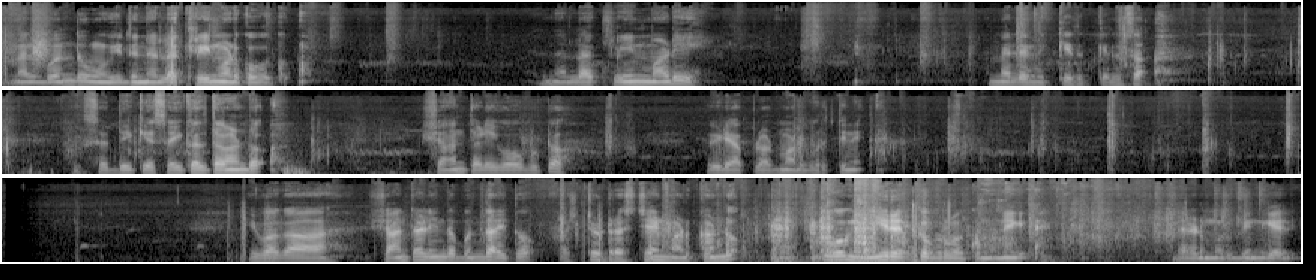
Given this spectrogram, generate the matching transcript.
ಆಮೇಲೆ ಬಂದು ಇದನ್ನೆಲ್ಲ ಕ್ಲೀನ್ ಮಾಡ್ಕೋಬೇಕು. ಇದನ್ನೆಲ್ಲ ಕ್ಲೀನ್ ಮಾಡಿ ಆಮೇಲೆ ಮಿಕ್ಕಿದ ಕೆಲಸ. ಸದ್ಯಕ್ಕೆ ಸೈಕಲ್ ತಗೊಂಡು ಶಾಂತಳಿಗೆ ಹೋಗ್ಬಿಟ್ಟು ವಿಡಿಯೋ ಅಪ್ಲೋಡ್ ಮಾಡಿ ಬರ್ತೀನಿ ಇವಾಗ ಶಾಂತಳಿಯಿಂದ ಬಂದಾಯಿತು. ಫಸ್ಟು ಡ್ರೆಸ್ ಚೇಂಜ್ ಮಾಡ್ಕೊಂಡು ಹೋಗಿ ನೀರು ಎತ್ಕೊಬರ್ಬೇಕು ಮನೆಗೆ. ಎರಡು, ಮೂರು ಬಿಂದಿಗೆಯಲ್ಲಿ.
